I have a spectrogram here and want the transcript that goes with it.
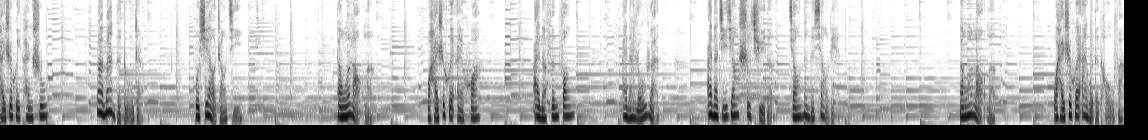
还是会看书，慢慢的读着，不需要着急。当我老了，我还是会爱花，爱那芬芳，爱那柔软，爱那即将逝去的娇嫩的笑脸。当我老了，我还是会爱我的头发，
